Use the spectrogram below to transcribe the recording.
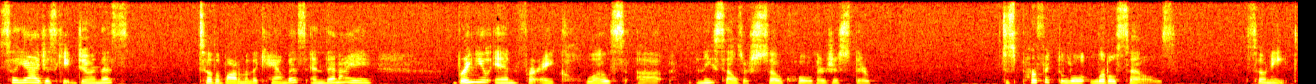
So yeah, I just keep doing this till the bottom of the canvas and then I bring you in for a close up. And these cells are so cool. They're just they're just perfect little little cells. So neat.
